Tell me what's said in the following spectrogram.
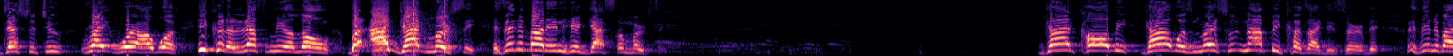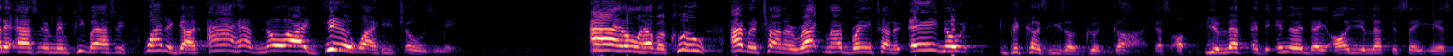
destitute, right where I was. He could have left me alone, but I got mercy. Has anybody in here got some mercy? God called me. God was merciful, not because I deserved it. If anybody asks me, and people ask me, why did God? I have no idea why He chose me. I don't have a clue. I've been trying to rack my brain, trying to, ain't no, because He's a good God. That's all. You left, at the end of the day, all you left to say is,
